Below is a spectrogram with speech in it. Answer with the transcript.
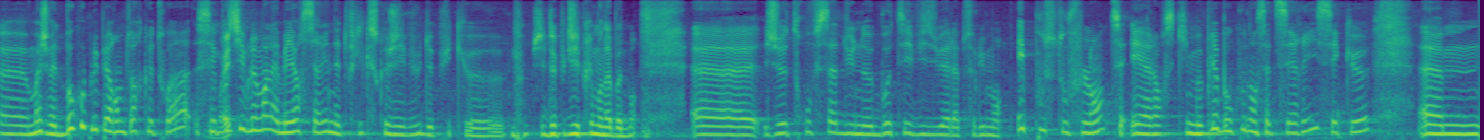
Euh, moi, je vais être beaucoup plus péremptoire que toi. C'est possiblement la meilleure série Netflix que j'ai vue depuis que j'ai- depuis que j'ai pris mon abonnement. Euh, je trouve ça d'une beauté visuelle absolument époustouflante. Et alors, ce qui me plaît beaucoup dans cette série, c'est que euh,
